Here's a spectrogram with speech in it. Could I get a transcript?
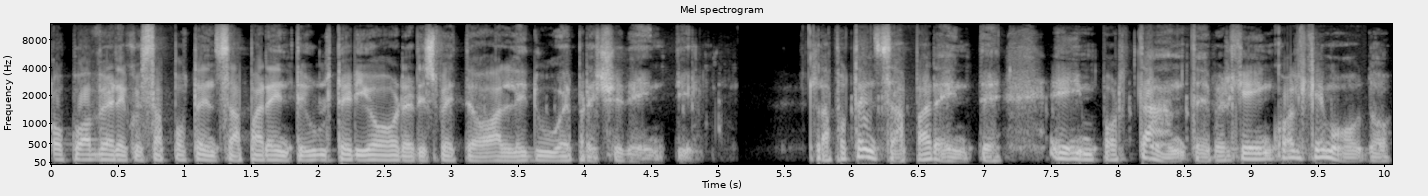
o può avere questa potenza apparente ulteriore rispetto alle due precedenti? La potenza apparente è importante perché in qualche modo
